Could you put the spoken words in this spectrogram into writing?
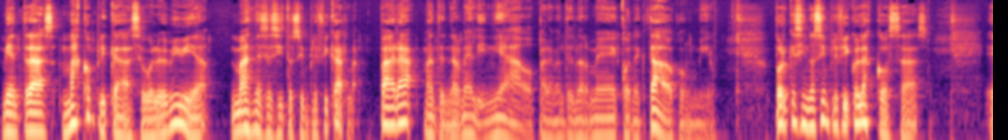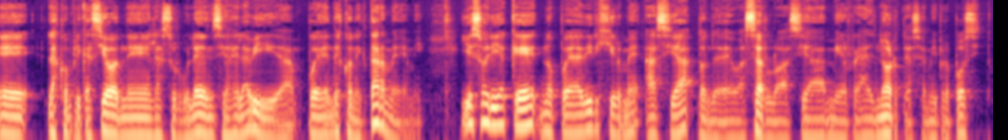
Mientras más complicada se vuelve mi vida, más necesito simplificarla para mantenerme alineado, para mantenerme conectado conmigo. Porque si no simplifico las cosas, eh, las complicaciones, las turbulencias de la vida pueden desconectarme de mí. Y eso haría que no pueda dirigirme hacia donde debo hacerlo, hacia mi real norte, hacia mi propósito.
